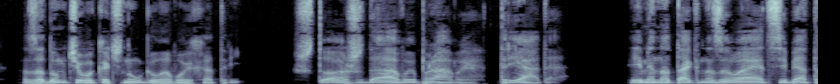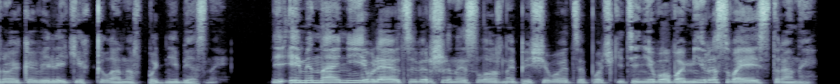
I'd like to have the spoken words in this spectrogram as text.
— задумчиво качнул головой Хатри. Что ж, да, вы правы, триада. Именно так называет себя тройка великих кланов Поднебесной. И именно они являются вершиной сложной пищевой цепочки теневого мира своей страны.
